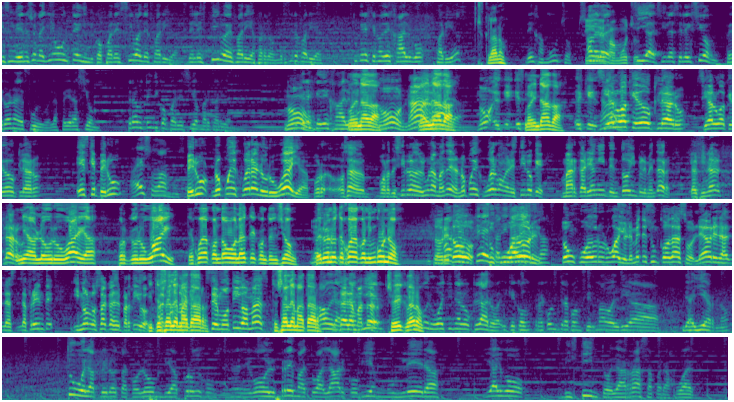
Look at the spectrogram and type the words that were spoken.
que si Venezuela lleva un técnico parecido al de Farías, del estilo de Farías, perdón, del estilo de Farías, ¿tú crees que no deja algo Farías? Claro. Deja mucho. Sí, A ver, a deja ver, mucho. Si, si la selección peruana de fútbol, la federación, trae un técnico parecido a Marcariano, No, ¿tú crees que deja algo? No hay nada. no, No nada. hay nada. No, es que, es No hay que- nada. Es que si Nada. algo ha quedado claro, si algo ha quedado claro, es que Perú, A eso vamos. Perú no puede jugar a la Uruguaya, por, o sea, por decirlo de alguna manera, no puede jugar con el estilo que Marcarián intentó implementar, que al final, claro, Ni hablo Uruguaya, porque Uruguay te juega con dos volantes de contención. Perú no te juega con ninguno. y sobre todo tres sus jugadores, todo un jugador uruguayo, le metes un codazo, le abres la, la- la frente y no lo sacas del partido. Y te Al sale a matar. Se motiva más. Te sale a matar. Ahora, y sale a matar. Sí, claro. Uruguay tiene algo claro y que con, recontra confirmado el día de ayer, ¿no? Tuvo la pelota Colombia, produjo posiciones de gol, remató al arco, bien muslera y algo distinto, la raza para jugar.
